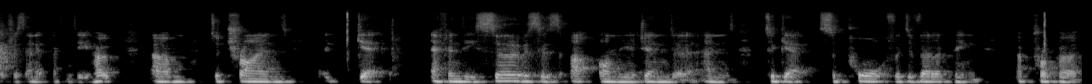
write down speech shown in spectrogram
such as FND Hope um, to try and get FND services up on the agenda and to get support for developing a proper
